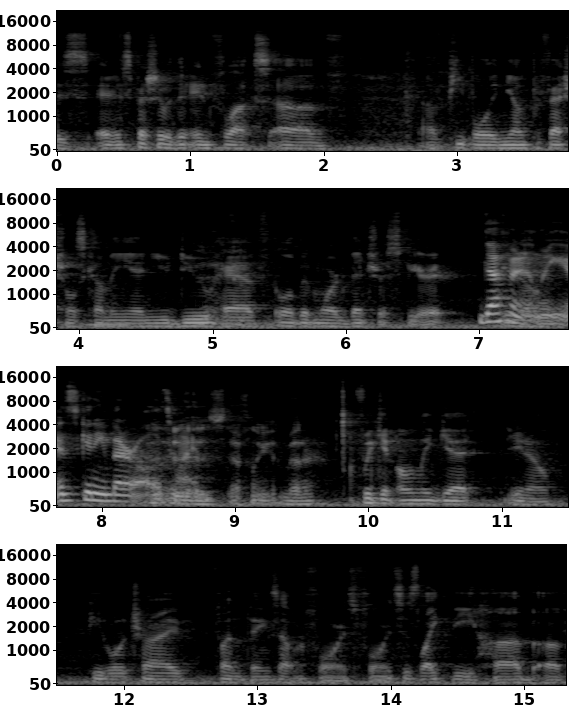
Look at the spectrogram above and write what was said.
is and especially with an influx of, of people and young professionals coming in, you do have a little bit more adventurous spirit. Definitely, it's getting better all the time. is definitely getting better. If we can only get, you know, people to try fun things out in Florence. Florence is like the hub of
